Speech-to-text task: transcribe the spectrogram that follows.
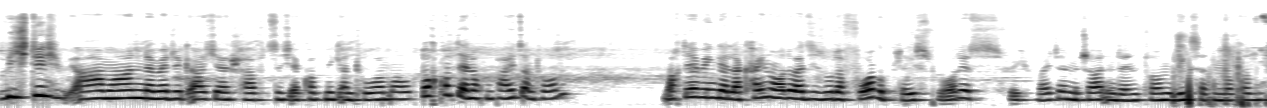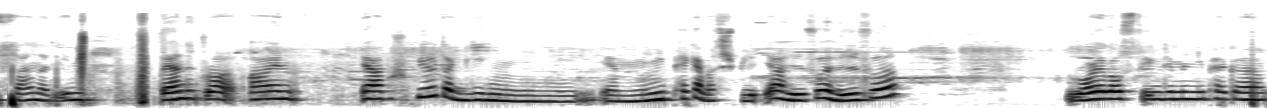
wichtig. Ja, Mann, der Magic Archer schafft's nicht. Er kommt nicht an Turm auch. Doch, kommt er noch ein paar Hits am Turm. Macht er wegen der Lakaien-Horde, weil sie so davor geplaced wurde. Ist für ich weiter mit Schaden, denn Turm links hat nur noch 1200 Leben. Bandit rein. Er spielt dagegen äh, Mini-Packer. Was spielt er? Hilfe, Hilfe. Royal Ghost gegen den Mini-Packer.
